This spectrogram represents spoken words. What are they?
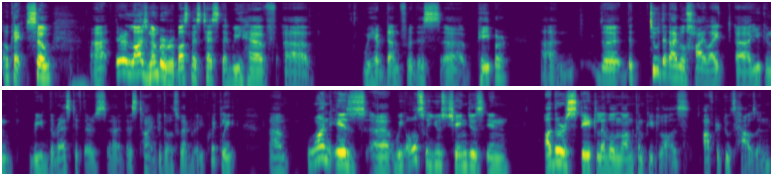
Okay, so uh, there are a large number of robustness tests that we have we have done for this paper. Um, the the two that I will highlight, uh, you can read the rest if there's uh, there's time to go through that really quickly. Um, one is uh, we also use changes in other state level non-compete laws after 2000.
